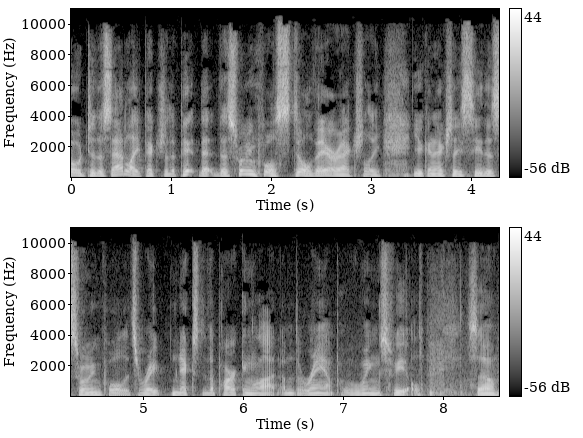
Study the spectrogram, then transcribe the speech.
go to the satellite picture, the the, the swimming pool's still there. Actually, you can actually see the swimming pool. It's right next to the parking lot of the ramp of Wings Field. So,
